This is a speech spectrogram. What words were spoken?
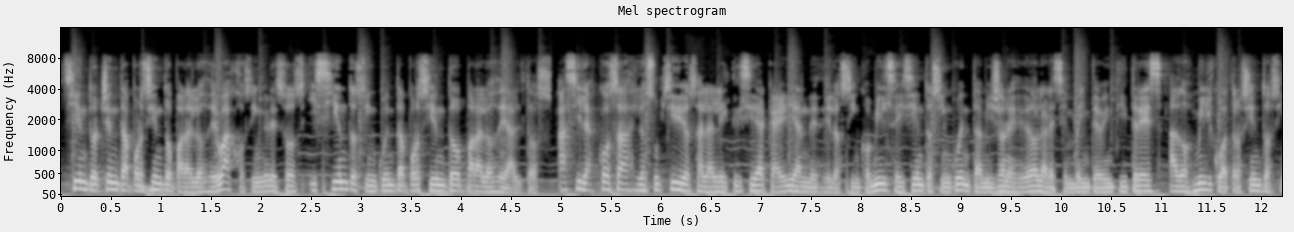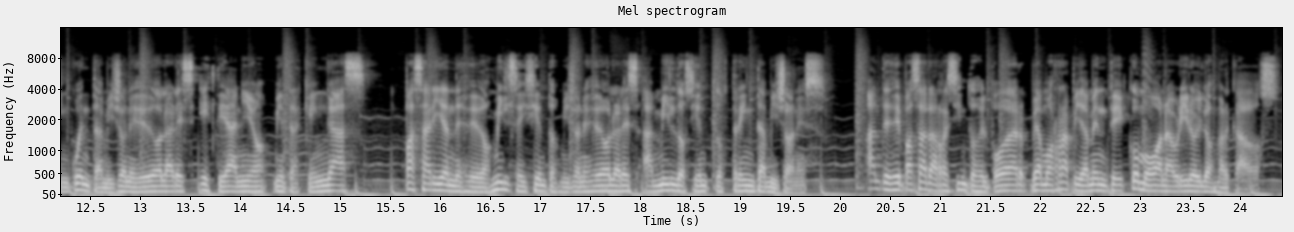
180% para los de bajos ingresos y 150% para los de altos. Así las cosas, los subsidios a la electricidad caerían desde los 5.650 millones de dólares en 2023 a 2.450 millones de dólares este año, mientras que en gas pasarían desde 2.600 millones de dólares a 1.230 millones. Antes de pasar a recintos del poder, veamos rápidamente cómo van a abrir hoy los mercados.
